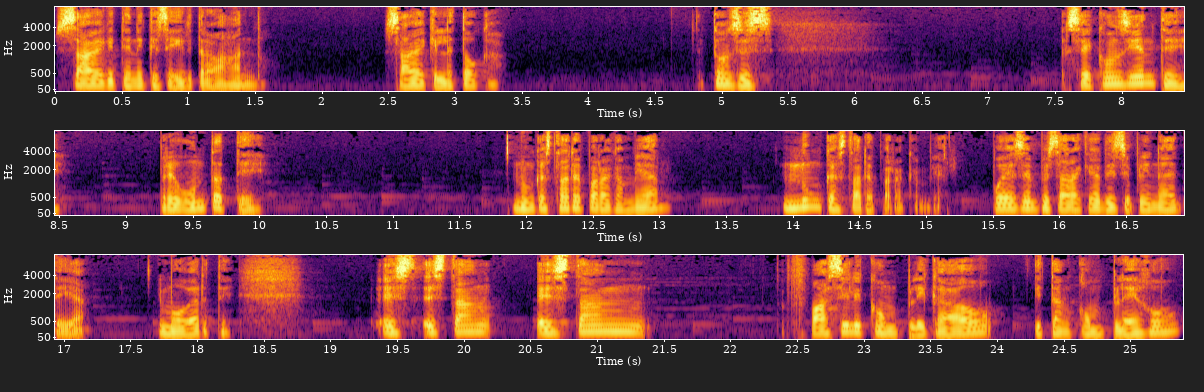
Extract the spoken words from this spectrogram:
Sabe que tiene que seguir trabajando. Sabe que le toca. Entonces, sé consciente, pregúntate. Nunca es tarde para cambiar. Nunca es tarde para cambiar. Puedes empezar a crear disciplina desde ya y moverte. Es, es tan, es tan fácil y complicado y tan complejo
